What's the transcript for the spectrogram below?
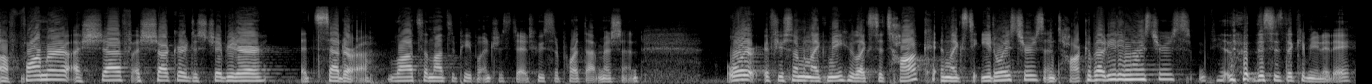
a farmer, a chef, a shucker, distributor, etc. Lots and lots of people interested who support that mission. Or if you're someone like me who likes to talk and likes to eat oysters and talk about eating oysters, this is the community.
